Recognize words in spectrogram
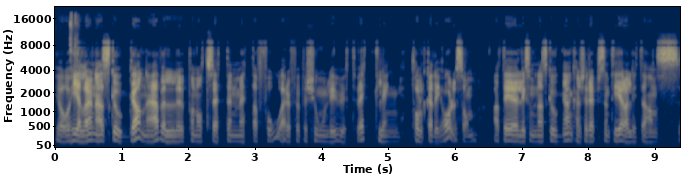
Ja, och hela den här skuggan är väl på något sätt en metafor för personlig utveckling, tolkade jag det som. Att det är liksom den här skuggan kanske representerar lite hans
